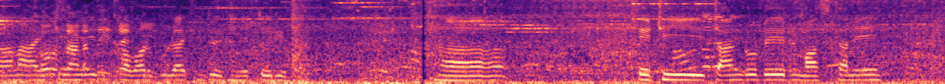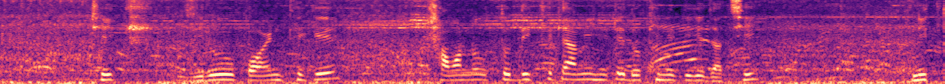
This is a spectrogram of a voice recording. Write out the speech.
নানা আইটেমের খাবারগুলো কিন্তু এখানে তৈরি হয়। এটি টাং রোডের মাঝখানে ঠিক জিরো পয়েন্ট থেকে সামান্য উত্তর দিক থেকে আমি হেঁটে দক্ষিণের দিকে যাচ্ছি। নিত্য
